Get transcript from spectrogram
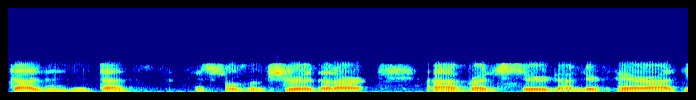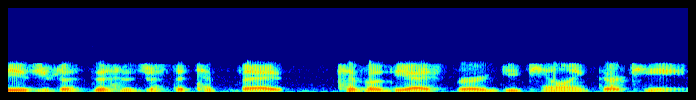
dozens and dozens of officials, I'm sure, that are uh, registered under FARA. These are just this is just the tip of the tip of the iceberg detailing 13.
